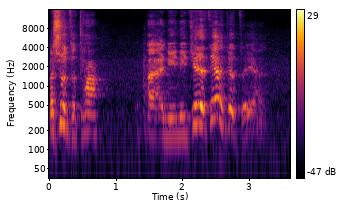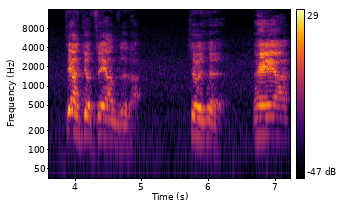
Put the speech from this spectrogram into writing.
啊顺着他，哎，你你觉得这样就这样，这样就这样子了，是不是？哎呀。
